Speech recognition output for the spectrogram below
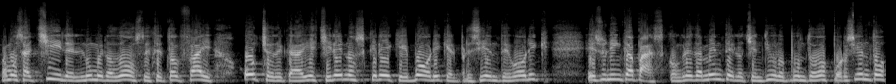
Vamos a Chile, el número 2 de este top 5, 8 de cada 10 chilenos cree que Boric, el presidente Boric, es un incapaz. Concretamente, el 81.2%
